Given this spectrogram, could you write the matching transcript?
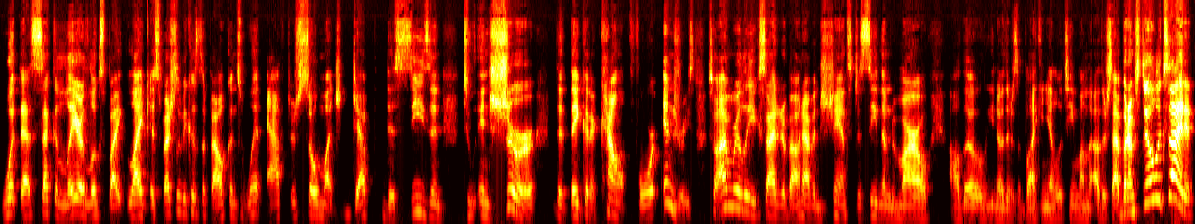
what that second layer looks like, like, especially because the Falcons went after so much depth this season to ensure that they could account for injuries. So I'm really excited about having a chance to see them tomorrow. Although, you know, there's a black and yellow team on the other side, but I'm still excited.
